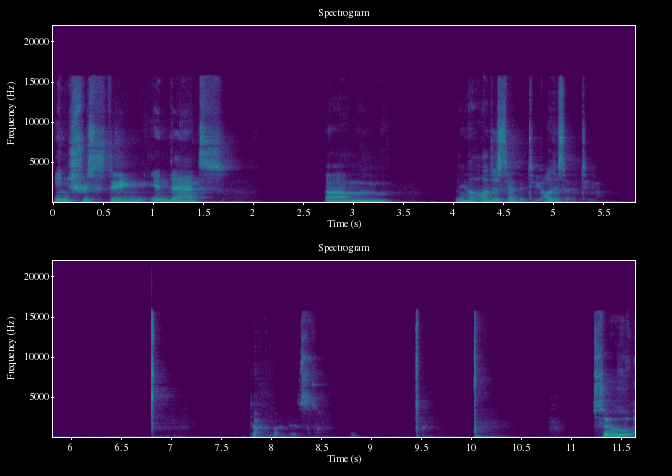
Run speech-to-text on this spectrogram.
interesting in that, um, I'll just send it to you. I'll just send it to you. Talk about this. So,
